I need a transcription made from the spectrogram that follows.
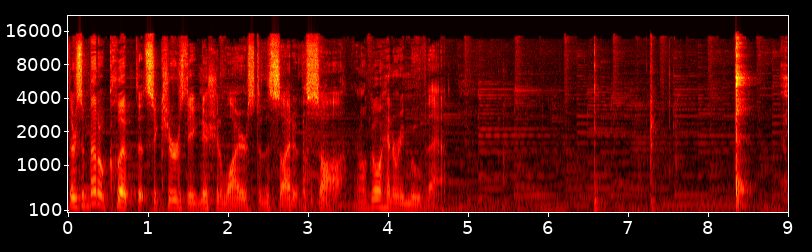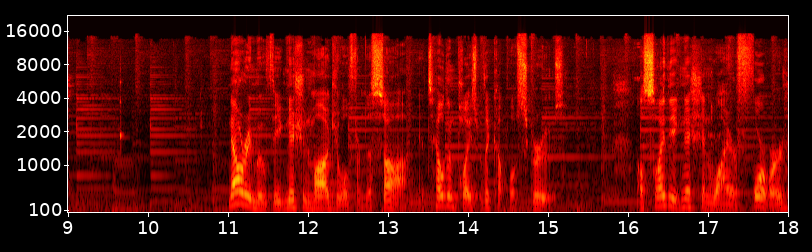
There's a metal clip that secures the ignition wires to the side of the saw, and I'll go ahead and remove that. Now remove the ignition module from the saw. It's held in place with a couple of screws. I'll slide the ignition wire forward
